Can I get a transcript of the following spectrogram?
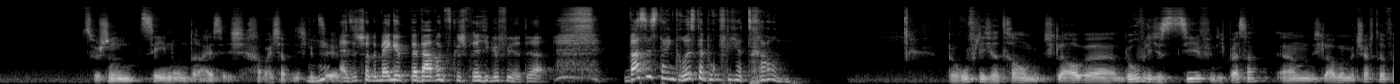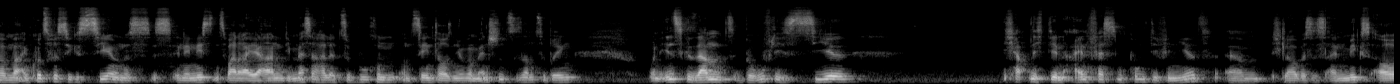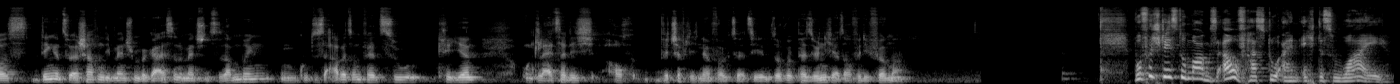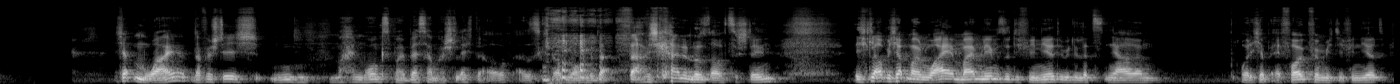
zwischen 10 und 30, aber ich habe nicht mhm. gezählt. Also schon eine Menge Bewerbungsgespräche geführt, ja. Was ist dein größter beruflicher Traum? Beruflicher Traum. Ich glaube, berufliches Ziel finde ich besser. Ähm, ich glaube, mit Cheftreff haben wir ein kurzfristiges Ziel und es ist in den nächsten zwei, drei Jahren die Messehalle zu buchen und 10.000 junge Menschen zusammenzubringen. Und insgesamt berufliches Ziel, ich habe nicht den einen festen Punkt definiert. Ähm, ich glaube, es ist ein Mix aus Dinge zu erschaffen, die Menschen begeistern und Menschen zusammenbringen, ein gutes Arbeitsumfeld zu kreieren und gleichzeitig auch wirtschaftlichen Erfolg zu erzielen, sowohl persönlich als auch für die Firma. Wofür stehst du morgens auf? Hast du ein echtes Why? Ich habe ein Why, dafür stehe ich mal morgens mal besser, mal schlechter auf. Also ich glaube, morgen, da, da habe ich keine Lust aufzustehen. Ich glaube, ich habe mein Why in meinem Leben so definiert über die letzten Jahre. Oder ich habe Erfolg für mich definiert.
